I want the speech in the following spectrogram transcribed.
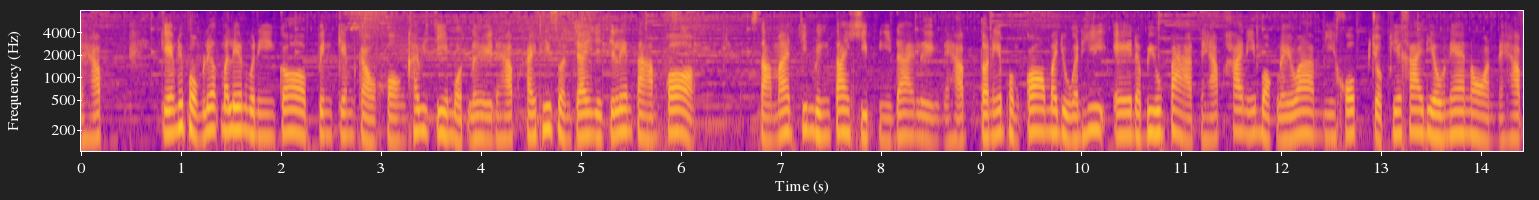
นะครับ เกมที่ผมเลือกมาเล่นวันนี้ก็เป็นเกมเก่าของค่ายพีจีหมดเลยนะครับ ใครที่สนใจอยากจะเล่นตามก็สามารถจิ้มลิงก์ใต้คลิปนี้ได้เลยนะครับ ตอนนี้ผมก็มาอยู่กันที่ AW8 นะครับ ค่ายนี้บอกเลยว่ามีครบจบที่ค่ายเดียวแน่นอนนะครับ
